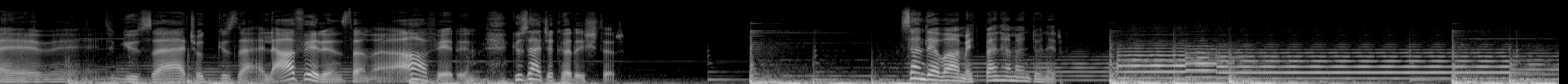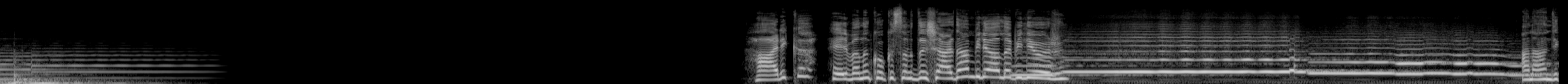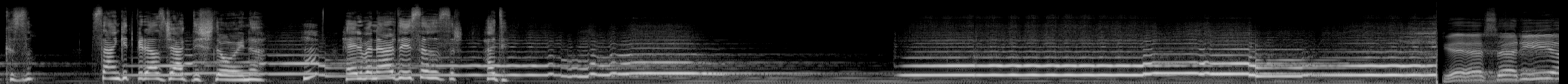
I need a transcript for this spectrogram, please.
Evet, güzel, çok güzel. Aferin sana, aferin. Güzelce karıştır. Sen devam et, ben hemen dönerim. Harika. Helvanın kokusunu dışarıdan bile alabiliyorum. Anandi kızım. Sen git biraz cag dişli oyna. Hı? Helva neredeyse hazır. Hadi. Keseriye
